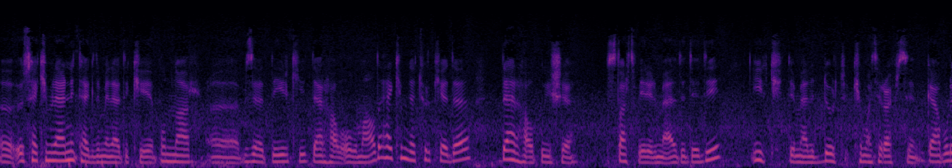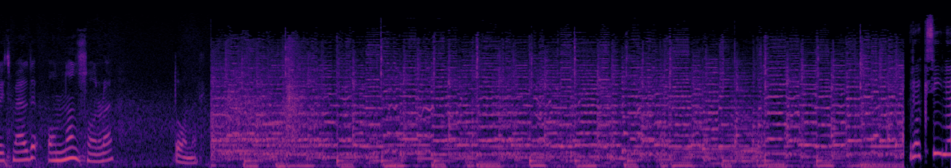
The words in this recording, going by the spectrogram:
öz həkimlərini təqdim elədi ki, bunlar bizə deyir ki, dərhal olmalıdır. Həkim də Türkiyədə dərhal bu işə start verilməlidir dedi. İlk deməli 4 kemoterapisini qəbul etməlidir. Ondan sonra donor. Rəqsi ilə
